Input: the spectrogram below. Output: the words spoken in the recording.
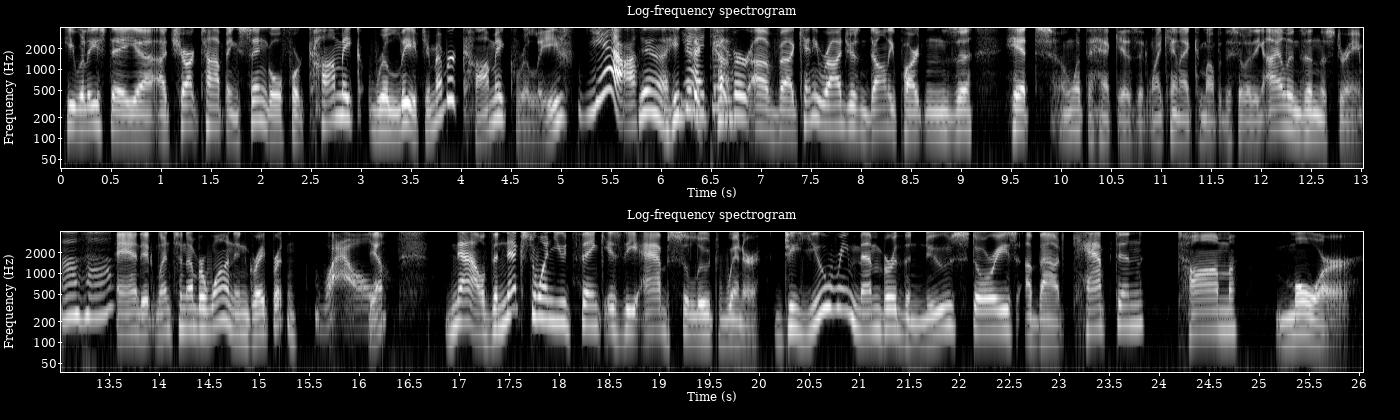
he released a, uh, a chart topping single for Comic Relief. Do you remember Comic Relief? Yeah. Yeah, he did Yeah, a I do. cover of uh, Kenny Rogers and Dolly Parton's uh, hit. what the heck is it? Why can't I come up with this silly thing? Islands in the Stream. Mm-hmm. And it went to number one in Great Britain. Wow. Yep. Now, the next one you'd think is the absolute winner. Do you remember the news stories about Captain Tom Moore?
